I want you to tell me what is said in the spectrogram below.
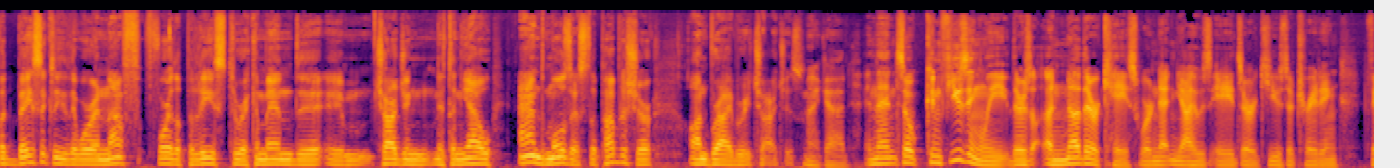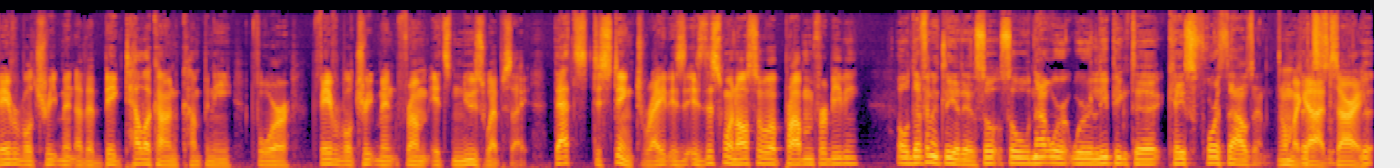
but basically there were enough for the police to recommend uh, um, charging Netanyahu and Moses, the publisher, on bribery charges. My God. And then, so confusingly, there's another case where Netanyahu's aides are accused of trading favorable treatment of a big telecom company for favorable treatment from its news website. That's distinct, right? Is is this one also a problem for Bibi? Oh, definitely it is. So so now we're we're leaping to case four thousand. Oh my let's, God! Sorry. Uh,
